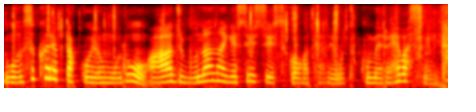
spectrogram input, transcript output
이건 스크랩 닦구용으로 아주 무난하게 쓸 수 있을 것 같아서 이것도 구매를 해봤습니다.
